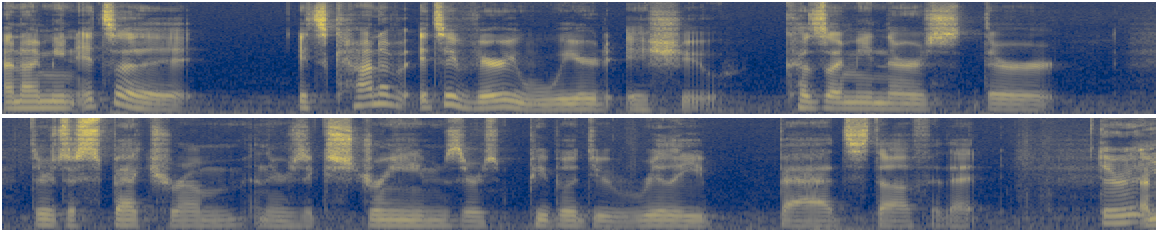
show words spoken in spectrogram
And i mean it's a it's kind of it's a very weird issue. Because i mean there's there there's a spectrum and there's extremes. There's people who do really bad stuff that There, i mean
